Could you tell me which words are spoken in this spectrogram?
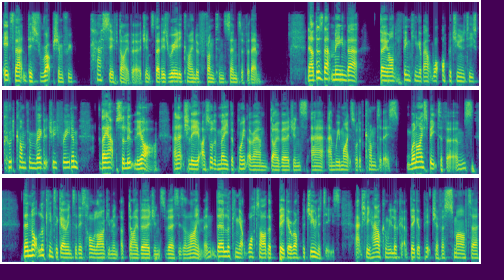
it's that disruption through passive divergence that is really kind of front and center for them. Now, does that mean that they aren't thinking about what opportunities could come from regulatory freedom? They absolutely are. And actually, I sort of made the point around divergence, uh, and we might sort of come to this. When I speak to firms, they're not looking to go into this whole argument of divergence versus alignment. They're looking at what are the bigger opportunities. Actually, how can we look at a bigger picture for smarter,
